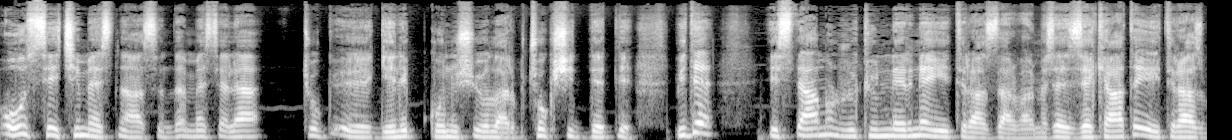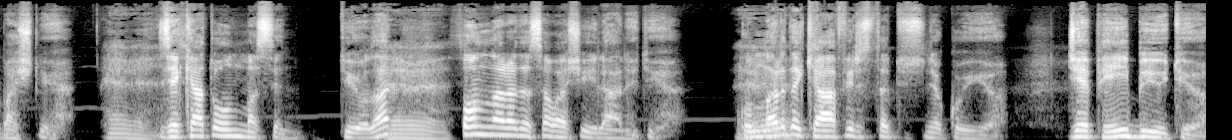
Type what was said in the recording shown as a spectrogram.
o seçim esnasında mesela çok e, gelip konuşuyorlar. Çok şiddetli. Bir de İslam'ın rükünlerine itirazlar var. Mesela zekata itiraz başlıyor. Evet. Zekat olmasın diyorlar. Evet. Onlara da savaşı ilan ediyor. Onları da Evet. kafir statüsüne koyuyor. Cepheyi büyütüyor.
